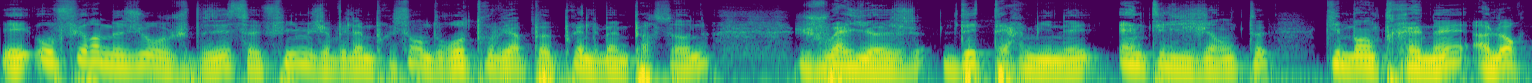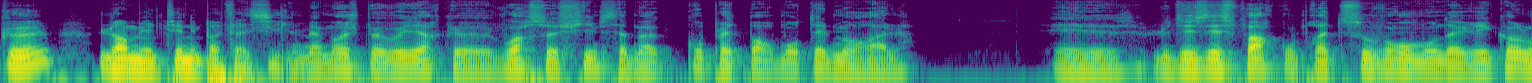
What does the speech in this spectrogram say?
Et au fur et à mesure où je faisais ce film, j'avais l'impression de retrouver à peu près les mêmes personnes, joyeuses, déterminées, intelligentes, qui m'entraînaient alors que leur métier n'est pas facile. Mais moi, je peux vous dire que voir ce film, ça m'a complètement remonté le moral. Et le désespoir qu'on prête souvent au monde agricole,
